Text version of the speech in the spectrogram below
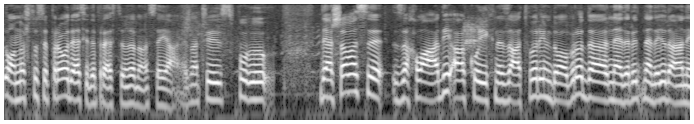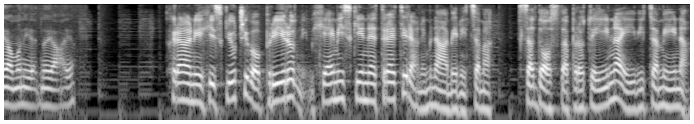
ono što se prvo desi da prestanu da nose jaja. Znači, dešava se za hladi, ako ih ne zatvorim dobro, da nedelju dana nemamo ni jedno jaje. Hrani ih isključivo prirodnim, hemijski netretiranim namirnicama – sa dosta proteina i vitamina,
